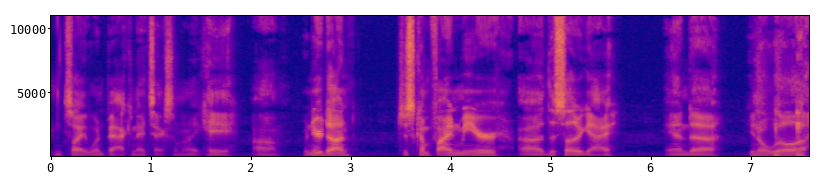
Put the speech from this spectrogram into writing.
and so I went back and I texted him like, "Hey, um, when you're done, just come find me or uh, this other guy, and uh, you know we'll uh,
